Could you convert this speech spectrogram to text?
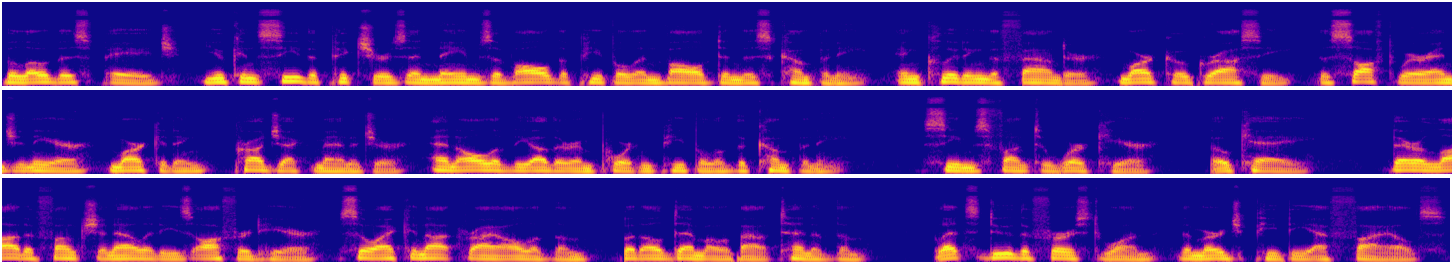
Below this page, you can see the pictures and names of all the people involved in this company, including the founder, Marco Grassi, the software engineer, marketing, project manager, and all of the other important people of the company. Seems fun to work here. Okay. There are a lot of functionalities offered here, so I cannot try all of them, but I'll demo about 10 of them. Let's do the first one, the merge PDF files.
